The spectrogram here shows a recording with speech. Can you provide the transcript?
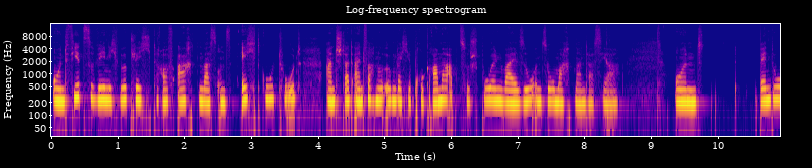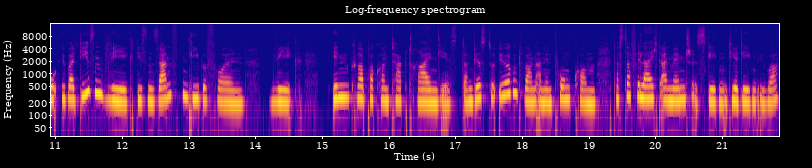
und viel zu wenig wirklich darauf achten, was uns echt gut tut, anstatt einfach nur irgendwelche Programme abzuspulen, weil so und so macht man das ja. Und wenn du über diesen Weg, diesen sanften, liebevollen Weg in Körperkontakt reingehst, dann wirst du irgendwann an den Punkt kommen, dass da vielleicht ein Mensch ist gegen dir gegenüber,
